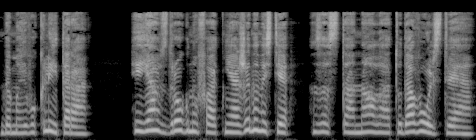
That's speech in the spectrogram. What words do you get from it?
до моего клитора, и я, вздрогнув от неожиданности, застонала от удовольствия.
